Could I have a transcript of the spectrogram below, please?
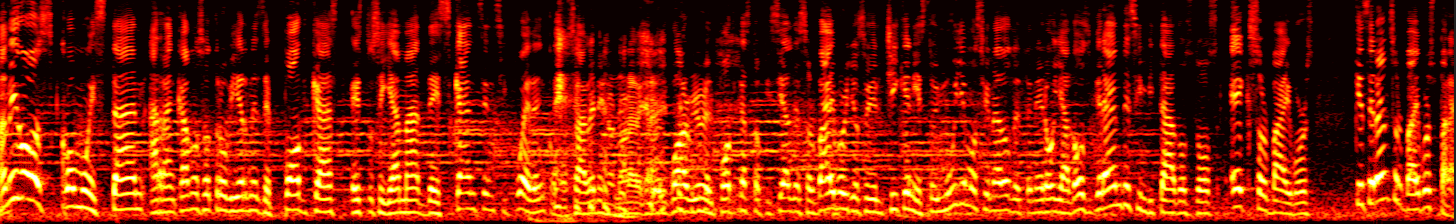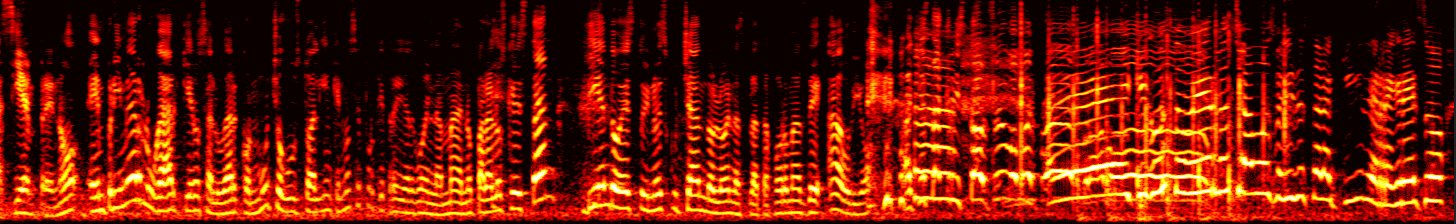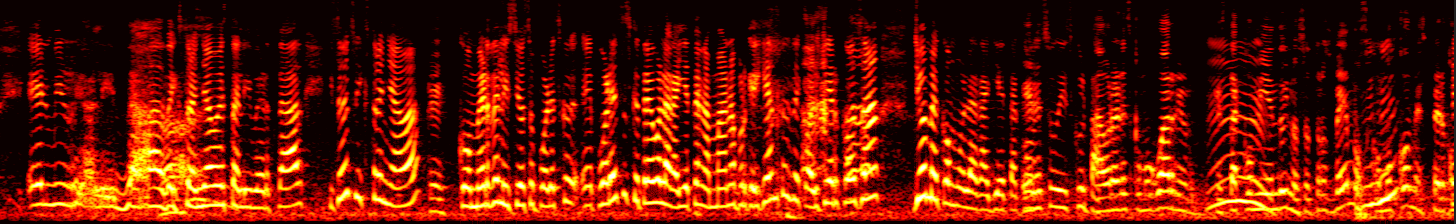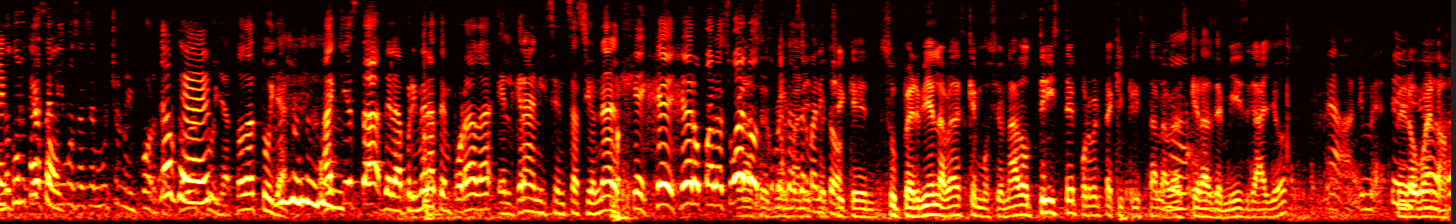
Amigos, ¿cómo están? Arrancamos otro viernes de podcast. Esto se llama Descansen si pueden, como saben, en honor al Gran Warrior, el podcast oficial de Survivor. Yo soy el Chicken y estoy muy emocionado de tener hoy a dos grandes invitados, dos ex Survivors que serán Survivors para siempre, ¿no? En primer lugar, quiero saludar con mucho gusto a alguien que no sé por qué trae algo en la mano. Para los que están viendo esto y no escuchándolo en las plataformas de audio, aquí está Cristal Silva, my friend. ¡Ey! ¡Qué gusto verlos, chavos! Feliz de estar aquí de regreso en mi realidad. Extrañaba esta libertad. ¿Y sabes qué extrañaba? ¿Qué? Comer delicioso. Por eso, eh, por eso es que traigo la galleta en la mano, porque dije antes de cualquier cosa, yo me como la galleta, con Eres- su disculpa. Ahora eres como Warrior, que está Mm. comiendo y nosotros vemos cómo comes. Pero como nosotros ya salimos hace mucho, no importa. Toda tuya, toda tuya. Aquí está de la primera temporada el gran y sensacional GG Jero Palazuelos. Gracias, ¿Cómo estás, hermanito? Chicken. Súper bien, la verdad es que emocionado, triste por verte aquí, Cristal. La verdad es que eras de mis gallos. Ni me- Pero bueno.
